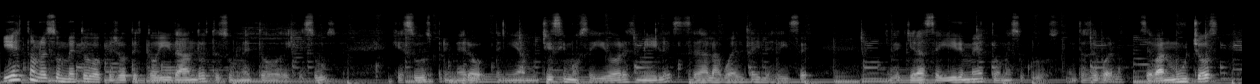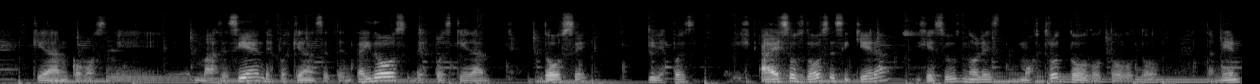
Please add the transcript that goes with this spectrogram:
Y esto no es un método que yo te estoy dando, esto es un método de Jesús. Jesús primero tenía muchísimos seguidores, miles, se da la vuelta y les dice, el que quiera seguirme, tome su cruz. Entonces, bueno, se van muchos, quedan como eh, más de 100, después quedan 72, después quedan 12 y después a esos 12 siquiera Jesús no les mostró todo, todo, todo. También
